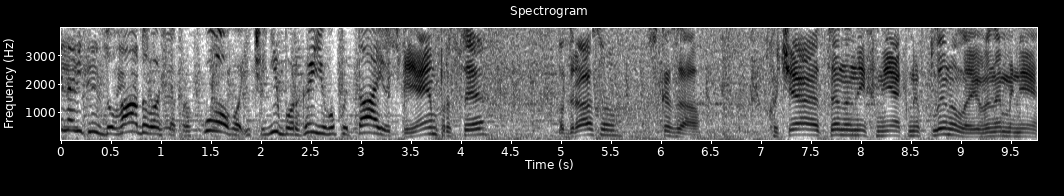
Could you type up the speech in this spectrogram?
і навіть не здогадувався про кого і чиї борги його питають. Я їм про це одразу сказав. Хоча це на них ніяк не вплинуло, і вони мені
